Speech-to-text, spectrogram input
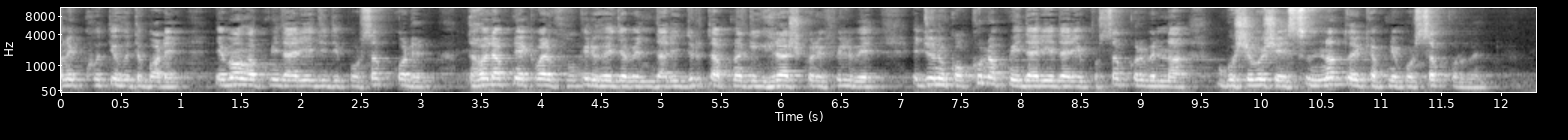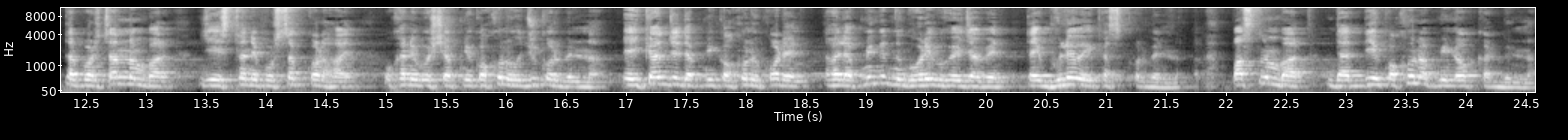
অনেক ক্ষতি হতে পারে এবং আপনি দাঁড়িয়ে যদি প্রস্রাব করেন, তাহলে আপনি একেবারে ফকির হয়ে যাবেন, দারিদ্রতা আপনাকে ঘিরাস করে ফেলবে। এই জন্য কখনো আপনি দাঁড়িয়ে দাঁড়িয়ে প্রস্রাব করবেন না, বসে বসে সুন্নত তৈরিকে আপনি প্রস্রাব করবেন। তারপর চার নম্বর যে স্থানে প্রস্রাব করা হয়, ওখানে বসে আপনি কখনো উজু করবেন না। এই কাজ যদি আপনি কখনো করেন, তাহলে আপনি কিন্তু গরিব হয়ে যাবেন, তাই ভুলেও এই কাজ করবেন না। পাঁচ নম্বর, দাঁত দিয়ে কখনো আপনি নখ কাটবেন না।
